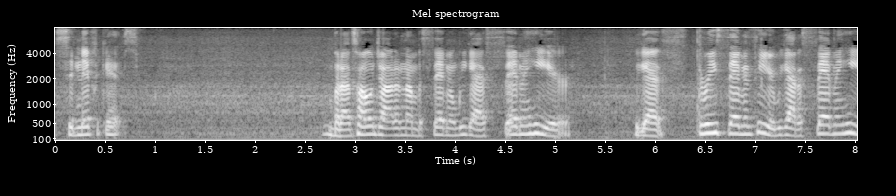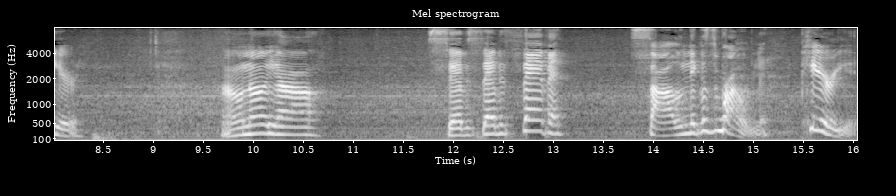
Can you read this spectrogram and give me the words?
significance. But I told y'all the number 7. We got 7 here. We got three sevens here. We got a seven here. I don't know, y'all. Seven, seven, seven. Solid niggas rolling. Period.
